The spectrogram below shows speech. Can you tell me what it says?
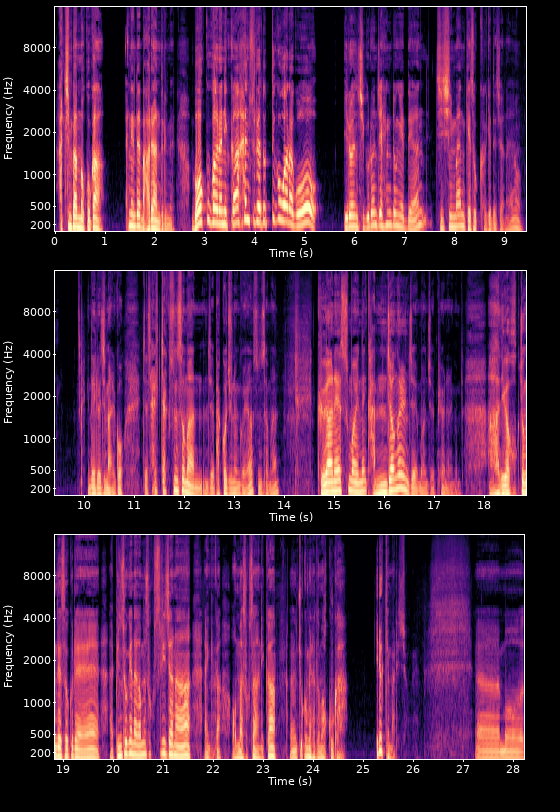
아침밥 먹고 가 했는데 말을 안 들으면 먹고 가라니까 한 술에도 뜨거워라고 이런 식으로 이제 행동에 대한 지시만 계속하게 되잖아요. 근데 이러지 말고 이제 살짝 순서만 이제 바꿔주는 거예요. 순서만. 그 안에 숨어 있는 감정을 이제 먼저 표현하는 겁니다. 아, 네가 걱정돼서 그래. 아, 빈속에 나가면 속쓰리잖아. 아니, 그러니까 엄마 속상하니까 어, 조금이라도 먹고 가. 이렇게 말이죠. 어, 뭐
